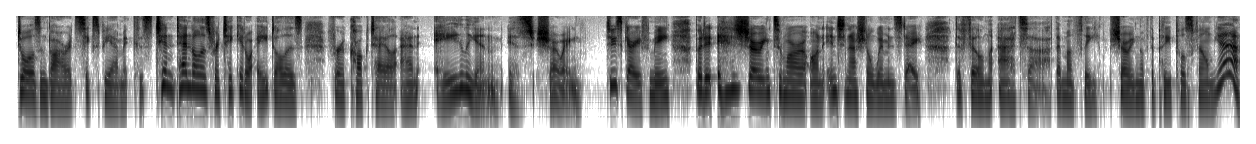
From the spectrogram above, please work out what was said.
Doors and Bar at 6 p.m. It's $10 for a ticket or $8 for a cocktail, and Alien is showing too scary for me, but it is showing tomorrow on International Women's Day, the film at uh, the monthly showing of the People's Film. Yeah,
